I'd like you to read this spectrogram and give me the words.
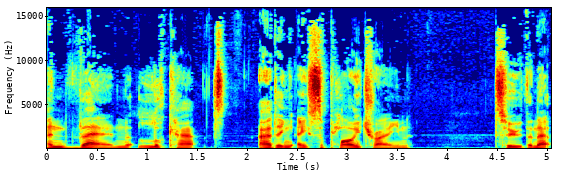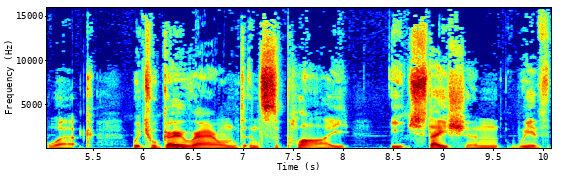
and then look at adding a supply train to the network, which will go round and supply each station with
